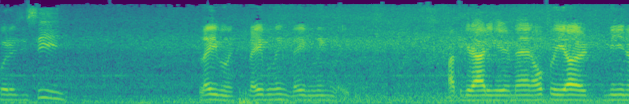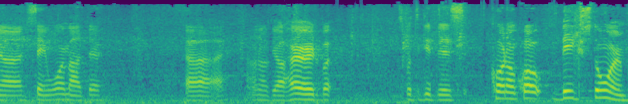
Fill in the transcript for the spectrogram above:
But as you see, labeling, labeling, labeling, labeling. About to get out of here, man. Hopefully, y'all are being uh, staying warm out there. Uh, I don't know if y'all heard, but supposed to get this quote unquote big storm.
